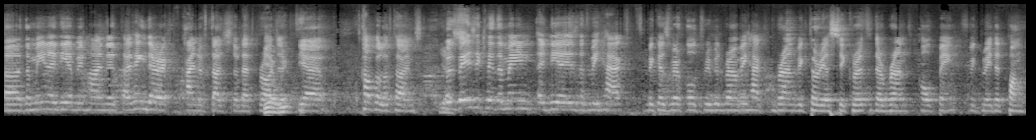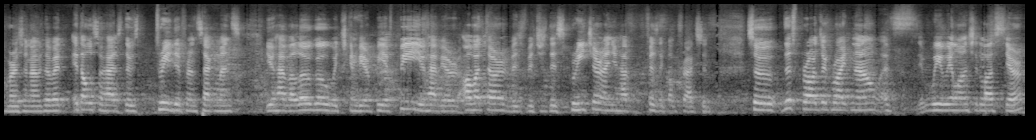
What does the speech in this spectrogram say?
Uh, the main idea behind it, I think Derek kind of touched on that we- project. Yeah, a couple of times. Yes. But basically, the main idea is that we hacked because we're called Tribute Brand. We hacked brand Victoria's Secret, their brand called Pink. We created Punk version out of it. It also has those three different segments. You have a logo, which can be your PFP. You have your avatar, which, which is this creature, and you have physical traction. So this project right now, we, we launched it last year.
